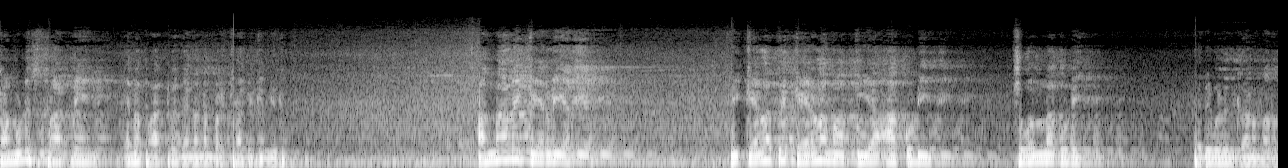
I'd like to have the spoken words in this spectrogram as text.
കമ്മ്യൂണിസ്റ്റ് പാർട്ടി എന്ന പാർട്ടിയുടെ ജനനം പ്രഖ്യാപിക്കുകയും അന്നാണ് കേരളീയർ ഈ കേരളത്തെ കേരളമാക്കിയ ആ കുടി ചുവന്ന കുടി തെരുവുകളിൽ കാണുന്നത്.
